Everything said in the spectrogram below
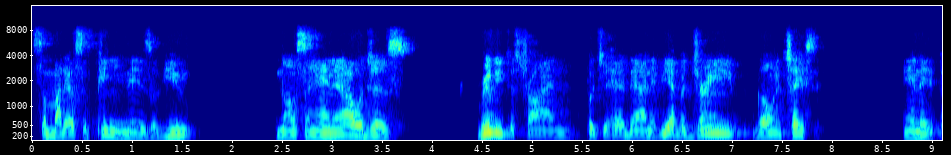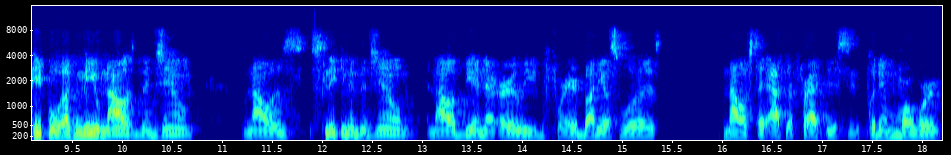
somebody else's opinion is of you. You know what I'm saying? And I would just really just try and put your head down. If you have a dream, go and chase it. And people like me, when I was in the gym, when I was sneaking in the gym and I would be in there early before everybody else was, and I would stay after practice and put in more work,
